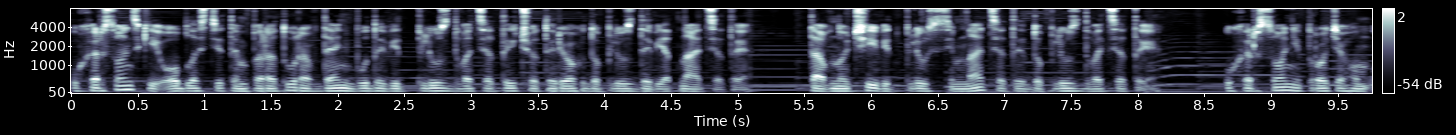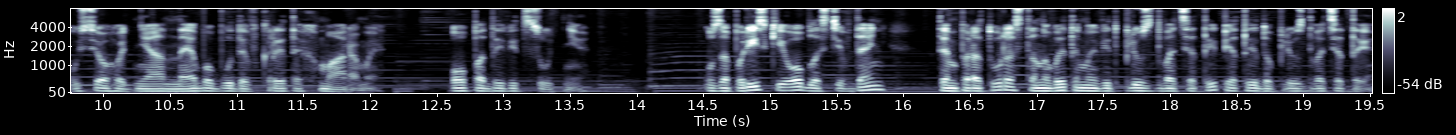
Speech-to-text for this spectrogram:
У Херсонській області температура в день буде від плюс 24 до плюс 19 та вночі від плюс 17 до плюс 20. У Херсоні протягом усього дня небо буде вкрите хмарами, опади відсутні. У Запорізькій області вдень температура становитиме від плюс 25 до плюс 20,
